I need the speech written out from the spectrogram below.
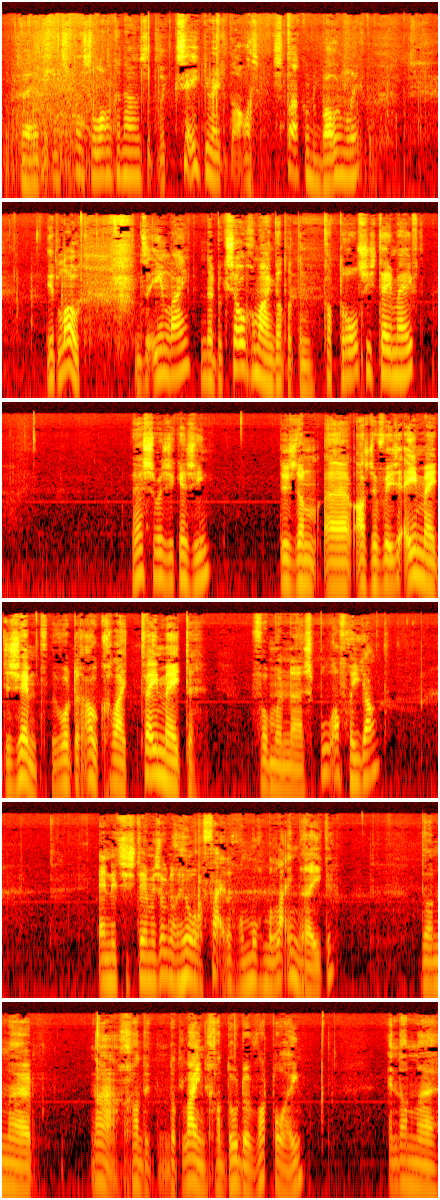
Dat heb ik lang gedaan, zodat ik zeker weet dat alles strak op de bodem ligt. Dit lood, dat is een inlijn. Dat heb ik zo gemaakt dat het een systeem heeft. He, zoals je kan zien. Dus dan, uh, als de vis 1 meter zwemt, dan wordt er ook gelijk 2 meter van mijn uh, spoel afgejankt. En dit systeem is ook nog heel erg veilig, want mocht mijn lijn breken, dan uh, nou, gaat dit, dat lijn gaat door de wortel heen. En dan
